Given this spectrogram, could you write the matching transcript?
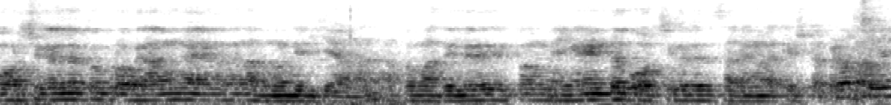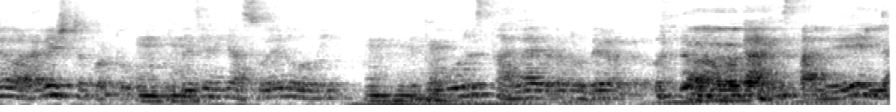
പോർച്ചുഗലിൽ ഇപ്പൊ പ്രോഗ്രാമും കാര്യങ്ങളൊക്കെ നടന്നുകൊണ്ടിരിക്കുകയാണ് അപ്പം അതിൽ ഇപ്പം എങ്ങനെയുണ്ട് പോർച്ചുഗൽ സ്ഥലങ്ങളൊക്കെ ഇഷ്ടപ്പെട്ടു? പോർച്ചുഗൽ വളരെ ഇഷ്ടപ്പെട്ടു. പ്രത്യേകിച്ച് എനിക്ക് അസൂയ തോന്നി. ഒരു സ്ഥലം ഇവിടെ വെറുതെ കിടക്കുന്നത്. സ്ഥലേ ഇല്ല.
